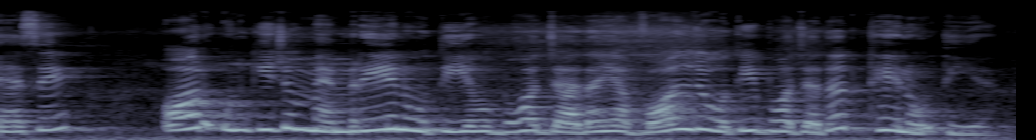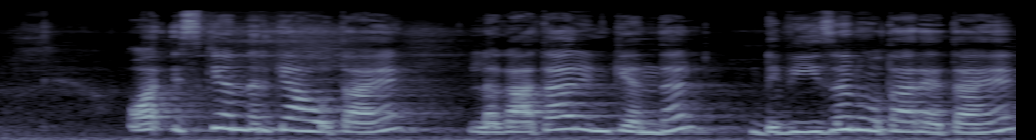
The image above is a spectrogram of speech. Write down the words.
ऐसे। और उनकी जो मेम्ब्रेन होती है, वो बहुत ज़्यादा या वॉल जो होती है, बहुत ज़्यादा थिन होती है। और इसके अंदर क्या होता है? लगातार इनके अंदर डिवीज़न होता रहता है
